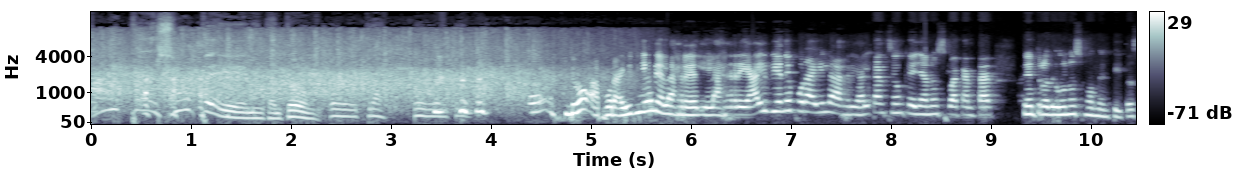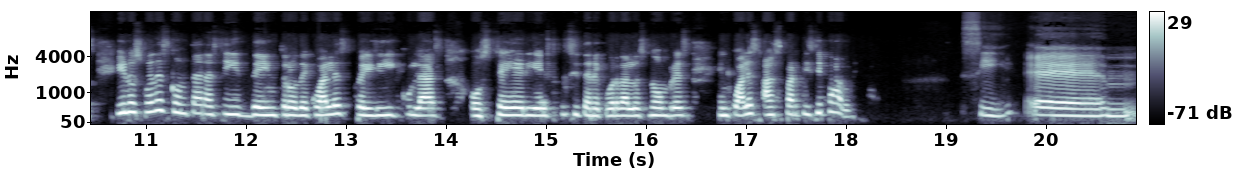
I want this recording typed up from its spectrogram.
¡Súper, súper! Me encantó. Otra, otra. No, ah, por ahí viene, la, re- la real viene por ahí, la real canción que ella nos va a cantar dentro de unos momentitos. Y nos puedes contar así dentro de cuáles películas o series, si te recuerdan los nombres, en cuáles has participado. Sí. em,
